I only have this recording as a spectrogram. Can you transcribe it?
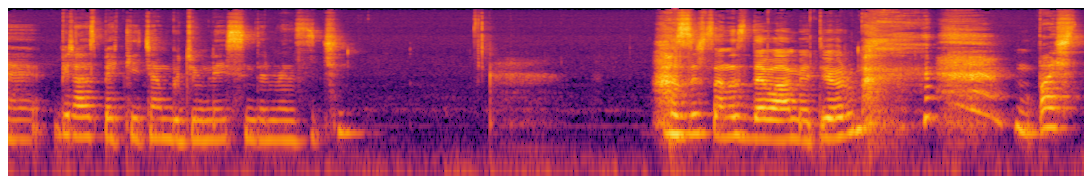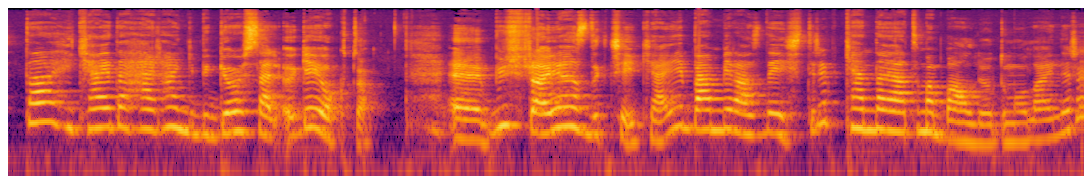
Ee, biraz bekleyeceğim bu cümleyi sindirmeniz için. Hazırsanız devam ediyorum. Başta hikayede herhangi bir görsel öge yoktu. Ee, Büşra yazdıkça hikayeyi ben biraz değiştirip kendi hayatıma bağlıyordum olayları.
